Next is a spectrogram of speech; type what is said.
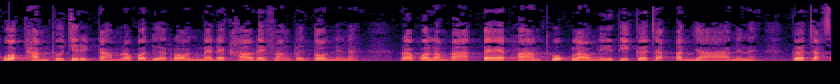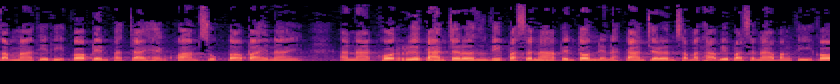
พวกทำทุจริตกรรม เราก็เดือดร้อนแม้ได้ข่าวได้ฟังเป็นต้นเนี่ยนะเเราก็ลำบากแต่ความทุกข์เหล่านี้ที่เกิดจากปัญญาเนี่ยนะเกิดจากสัมมาทิฏฐิก็เป็นปัจจัยแห่งความสุขต่อไปใน อนาคตหรือการเจริญวิปัสนาเป็นต้นเนี่ยนะการเจริญสมถวิปัสนาบางทีก็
